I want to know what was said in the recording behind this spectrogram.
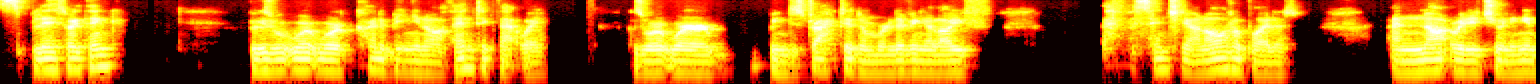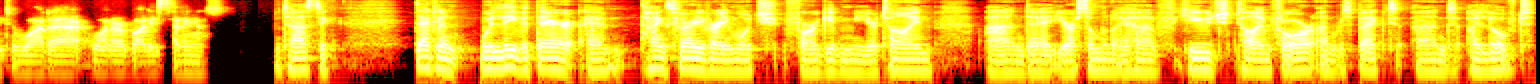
split, I think, because we're, we're, we're kind of being inauthentic that way because we're, we're being distracted and we're living a life essentially on autopilot and not really tuning into what, uh, what our body's telling us. Fantastic. Declan, we'll leave it there. Um, thanks very, very much for giving me your time. And uh, you're someone I have huge time for and respect. And I loved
